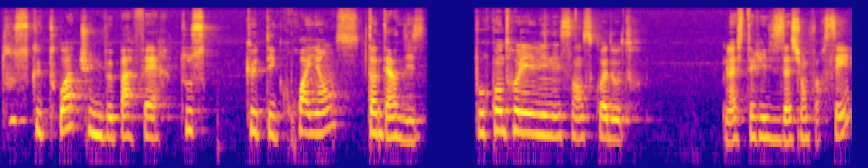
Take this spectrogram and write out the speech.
tout ce que toi tu ne veux pas faire, tout ce que tes croyances t'interdisent. Pour contrôler les naissances, quoi d'autre? La stérilisation forcée.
